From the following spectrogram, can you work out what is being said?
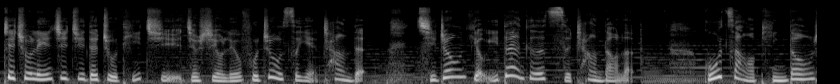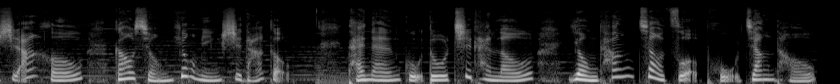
这出连续剧的主题曲就是由刘福柱所演唱的。其中有一段歌词唱到了：“古早屏东是阿猴，高雄又名是打狗，台南古都赤崁楼，永康叫做浦江头，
